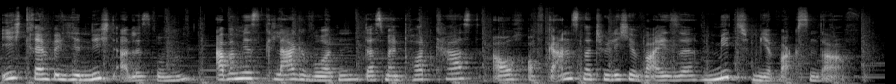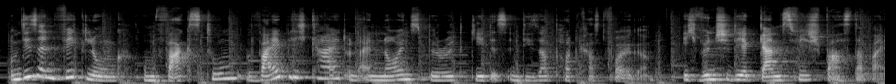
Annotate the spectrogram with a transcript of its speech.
ich krempel hier nicht alles um. Aber mir ist klar geworden, dass mein Podcast auch auf ganz natürliche Weise mit mir wachsen darf. Um diese Entwicklung, um Wachstum, Weiblichkeit und einen neuen Spirit geht es in dieser Podcast-Folge. Ich wünsche dir ganz viel Spaß dabei.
